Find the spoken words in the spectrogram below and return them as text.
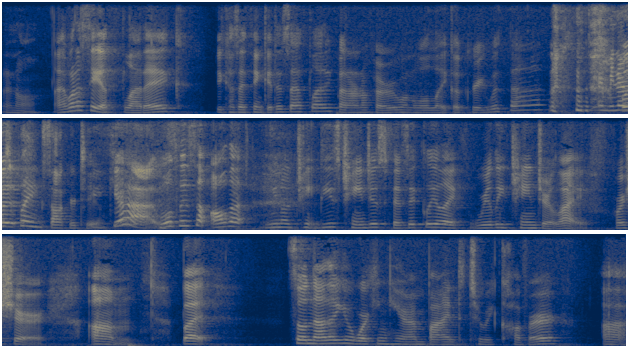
I don't know. I want to say athletic, because I think it is athletic, but I don't know if everyone will like agree with that. I mean, I was playing soccer too. yeah, well, this all that you know, cha- these changes physically like really change your life for sure. Um, but so now that you're working here on Bind to recover, uh,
